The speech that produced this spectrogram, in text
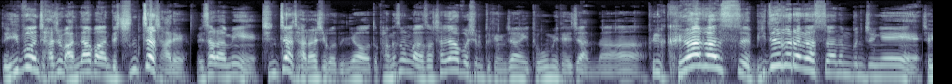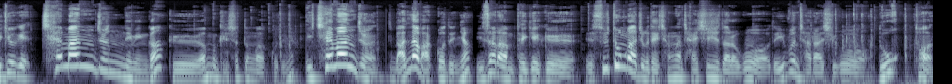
또 이분 자주 만나봤는데 진짜 잘해. 이 사람이 진짜 잘하시거든요. 또 방송 가서 찾아보시면 또 굉장히 도움이 되지 않나. 그리고 그라가스 미드 그라가스 하는 분 중에 제 기억에 채만준 님인가 그 한 분 계셨던 것 같거든요. 이 채만준 만나봤거든요. 이 사람 되게 그 술통 가지고 되게 장난 잘 치시더라고. 또 이분 잘하시고 녹턴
